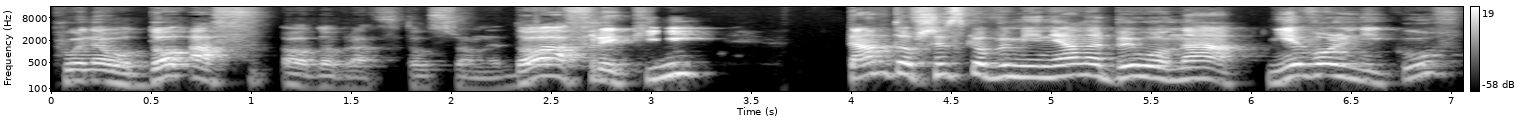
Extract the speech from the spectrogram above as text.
płynęło do Af o dobra, w tą stronę, do Afryki, tam to wszystko wymieniane było na niewolników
